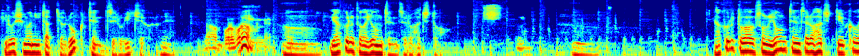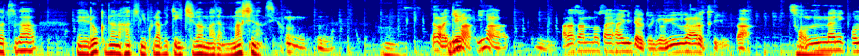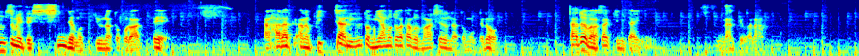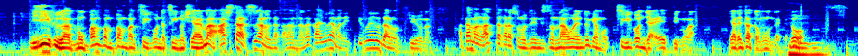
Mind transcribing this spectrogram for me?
広島に至っては6.01やからね。あボロボロやもんね。うん。ヤクルトが4.08と。うんうん。ヤクルトはその4.08っていう9月が、えー、6、7、8に比べて一番まだマシなんですよ。うんうん、うん。だから今、今、うん、原さんの采配見てると余裕があるというか、そんなに根詰めて死んでもっていうようなところあって、あ原あのピッチャーに言うと宮本が多分回してるんだと思うけど、例えばさっきみたいに、なんていうかな、リリーフがもうバンバンバンバンつぎ込んだ次の試合、まあ明日は菅野だから7回ぐらいまで行ってくれるだろうっていうような頭があったから、その前日の直江の時はもうつぎ込んじゃえっていうのがやれたと思うんだけど、うん。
